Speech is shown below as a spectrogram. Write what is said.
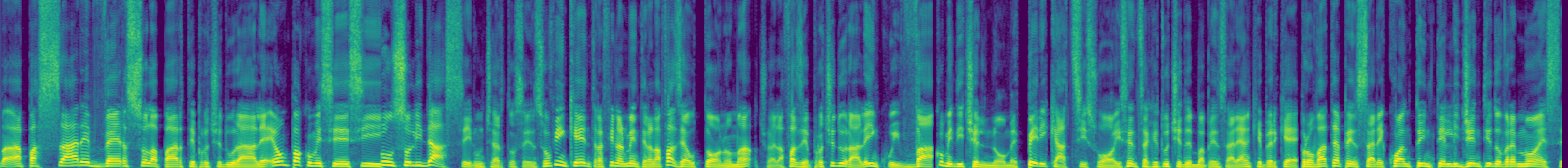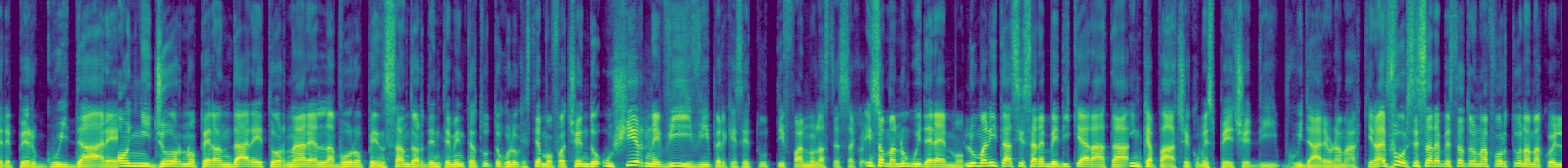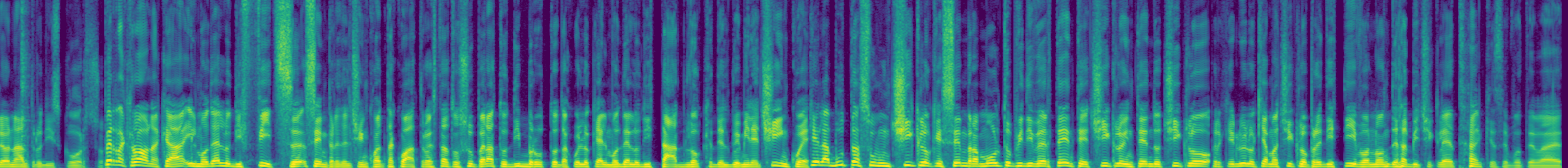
a passare verso la parte procedurale. È un po' come se si consolidasse in un certo senso, finché entra finalmente nella fase autonoma, cioè la fase procedurale in cui va, come dice il nome, per i cazzi suoi, senza che tu ci debba pensare, anche perché provate a pensare quanto intelligenti dovremmo essere per guidare ogni giorno per andare e tornare al lavoro pensando ardentemente a tutto quello che stiamo facendo, uscirne vivi, perché se tutti fanno la stessa cosa, insomma non guideremmo. L'umanità si sarebbe dichiarata incapace come specie di guidare una macchina e forse sarebbe stata una fortuna, ma quello un altro discorso. Per la cronaca, il modello di Fitz, sempre del 54, è stato superato di brutto da quello che è il modello di Tadlock del 2005, che la butta su un ciclo che sembra molto più divertente. Ciclo intendo ciclo perché lui lo chiama ciclo predittivo, non della bicicletta, anche se poteva... eh,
